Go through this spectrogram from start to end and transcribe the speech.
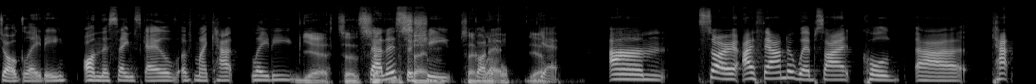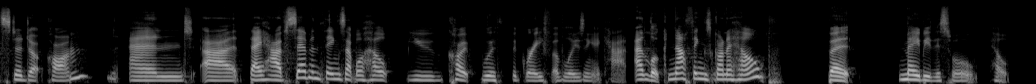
dog lady, on the same scale of my cat lady Yeah, so status, the so she same got level. it. Yeah. Um, so I found a website called uh, catster.com and uh, they have seven things that will help you cope with the grief of losing a cat. And look, nothing's going to help, but maybe this will help.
